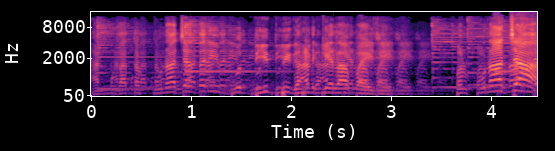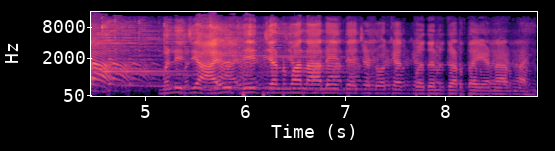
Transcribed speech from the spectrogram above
आणि मग आता कुणाच्या तरी बुद्धीत बिघाड केला पाहिजे. पण कुणाच्या? म्हणजे जे अयोध्येत जन्माला आले त्याच्या डोक्यात बदल करता येणार नाही.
